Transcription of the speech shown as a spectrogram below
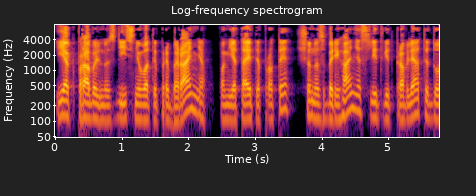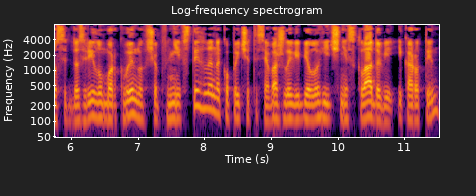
І як правильно здійснювати прибирання, пам'ятайте про те, що на зберігання слід відправляти досить дозрілу морквину, щоб в ній встигли накопичитися важливі біологічні складові і каротин.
